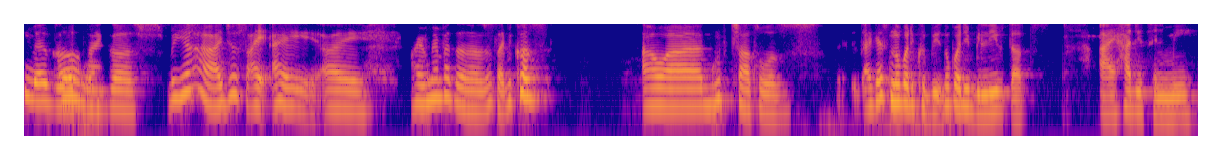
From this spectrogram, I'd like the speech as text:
Let's Oh not. my gosh. But yeah, I just I I I I remember that I was just like because our group chat was I guess nobody could be nobody believed that I had it in me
